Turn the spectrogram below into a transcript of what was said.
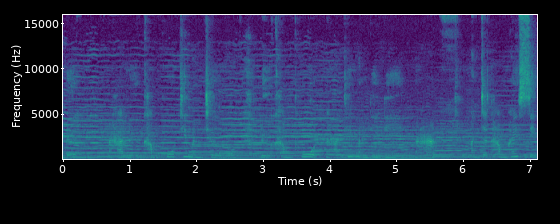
เรื่องนะคะ หรือคำพูดที่มันเชิงลบ หรือคำพูดนะคะที่มันดีๆ นะคะ มันจะทำให้สิ่ง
